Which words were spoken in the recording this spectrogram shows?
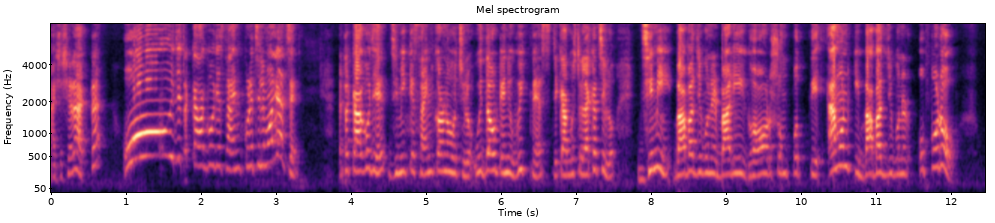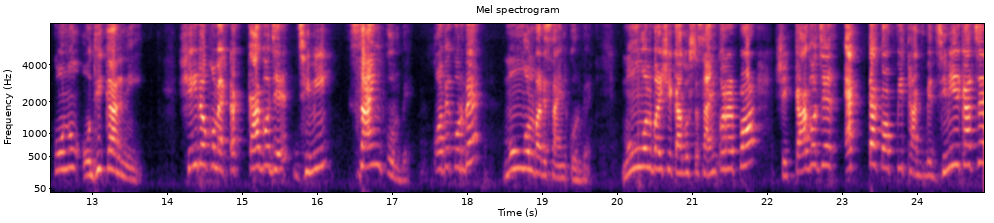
আচ্ছা সেরা একটা, ওই যেটা কাগজে সাইন করেছিলে, মনে আছে? একটা কাগজে ঝিমিকে সাইন করানো হয়েছিল উইদাউট এনি উইকনেস যে কাগজটা লেখা ছিল, ঝিমি বাবা জীবনের বাড়ি, ঘর, সম্পত্তি, এমনকি বাবা জীবনের ওপরও কোনো অধিকার নেই। সেই রকম একটা কাগজে ঝিমি সাইন করবে। কবে করবে? মঙ্গলবারে সাইন করবে। মঙ্গলবারে সেই কাগজটা সাইন করার পর সেই কাগজের একটা কপি থাকবে ঝিমির কাছে,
